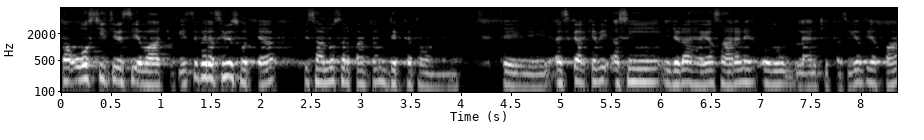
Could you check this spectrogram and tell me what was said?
ਤਾਂ ਉਸ ਚੀਜ਼ 'ਤੇ ਅਸੀਂ ਆਵਾਜ਼ ਚੁੱਕੀ ਸੀ, ਫਿਰ ਅਸੀਂ ਵੀ ਸੋਚਿਆ ਵੀ ਸਾਨੂੰ ਸਰਪੰਚਾਂ ਨੂੰ ਦਿੱਕਤ ਆਉਂਦੀਆਂ ਨੇ ਅਤੇ ਇਸ ਕਰਕੇ ਵੀ ਅਸੀਂ ਜਿਹੜਾ ਹੈਗਾ ਸਾਰਿਆਂ ਨੇ ਉਦੋਂ ਪਲਾਨ ਕੀਤਾ ਸੀਗਾ ਵੀ ਆਪਾਂ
